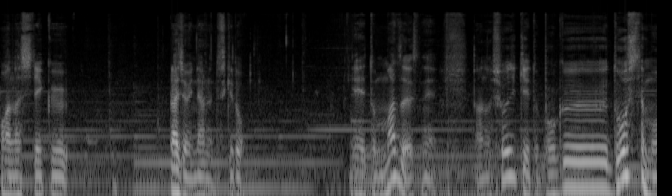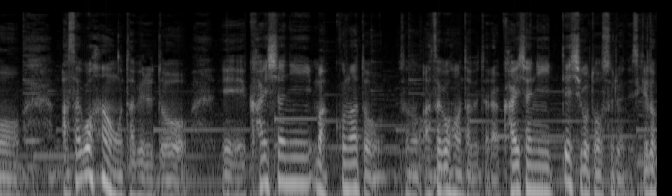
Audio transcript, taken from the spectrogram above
お話していくラジオになるんですけど、えー、とまずですねあの正直言うと僕どうしても朝ごはんを食べると、えー、会社に、まあ、この後その朝ごはんを食べたら会社に行って仕事をするんですけど、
